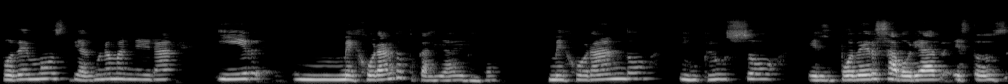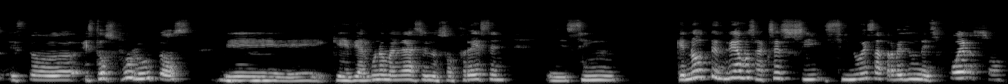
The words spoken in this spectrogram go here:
podemos de alguna manera ir mejorando tu calidad de vida, mejorando incluso el poder saborear estos, estos, estos frutos eh, que de alguna manera se nos ofrecen eh, sin que no tendríamos acceso si, si no es a través de un esfuerzo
